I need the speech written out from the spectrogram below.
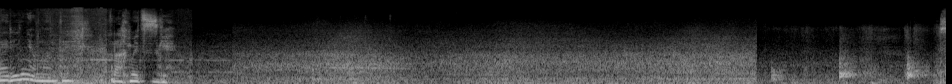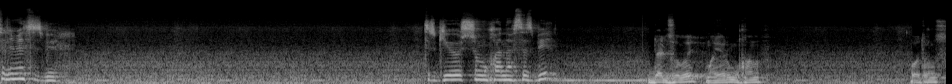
Әрине амантай. Рахмет сізге. Сәлеметсіз бе? Тергеуші мұханов сіз бе? Дәл солай майор мұханов отырыңыз.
